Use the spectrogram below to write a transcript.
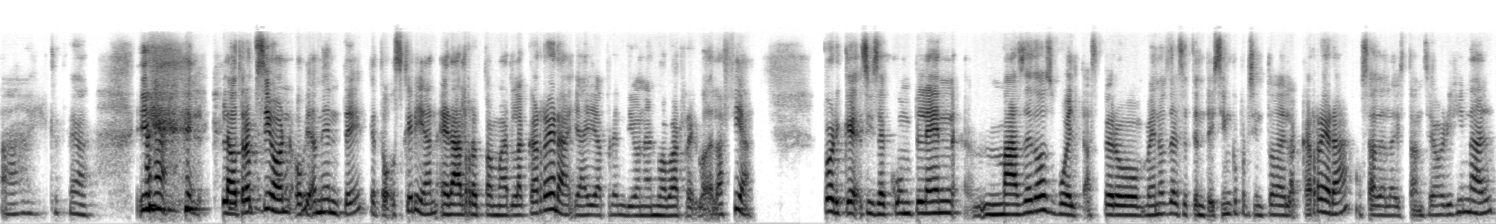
Ay, qué fea. Y la otra opción, obviamente, que todos querían, era retomar la carrera y ahí aprendió una nueva regla de la FIA porque si se cumplen más de dos vueltas, pero menos del 75% de la carrera, o sea, de la distancia original,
